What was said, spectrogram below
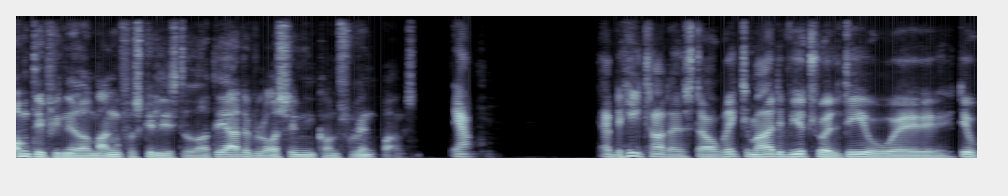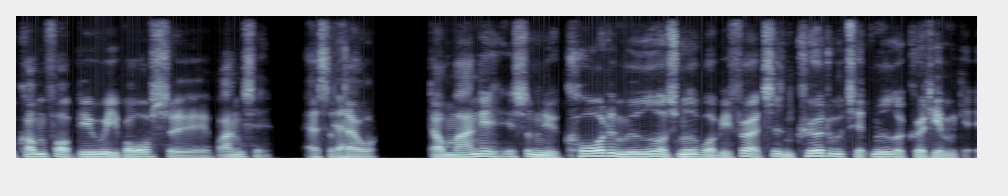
omdefineret mange forskellige steder. Det er det vel også inde i konsulentbranchen. Ja, Ja, det er helt klart, altså, der er jo rigtig meget af det virtuelle, det er jo, øh, det er jo kommet for at blive i vores øh, branche. Altså, ja. der, er jo, der er jo mange sådan øh, korte møder og sådan noget, hvor vi før i tiden kørte ud til et møde og kørte hjem igen.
